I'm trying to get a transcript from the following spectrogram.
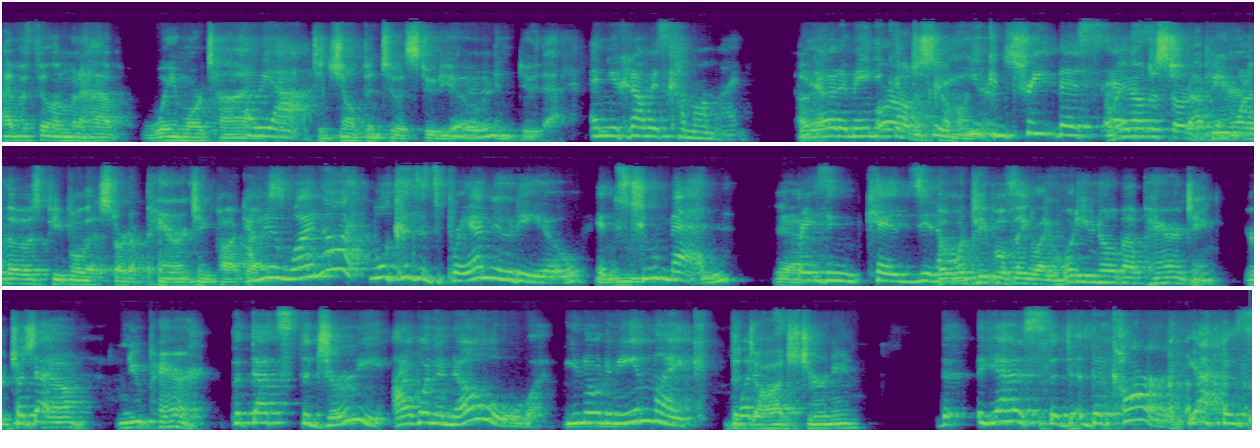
I have a feeling I'm going to have way more time oh, yeah. to jump into a studio mm-hmm. and do that. And you can always come online. You know what I mean? You or I'll just come on. You can treat this. Or maybe I'll just start. I'll be one of those people that start a parenting podcast. I mean, why not? Well, because it's brand new to you. It's mm-hmm. two men yeah. raising kids. You know. But when people think like, "What do you know about parenting?" You're just that, now new parent. But that's the journey. I want to know. You know what I mean? Like the Dodge journey. The, yes, the the car. yes.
